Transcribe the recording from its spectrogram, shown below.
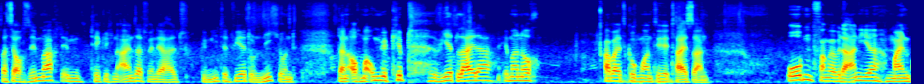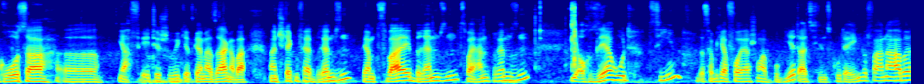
was ja auch Sinn macht im täglichen Einsatz, wenn der halt gemietet wird und nicht und dann auch mal umgekippt wird leider immer noch. Aber jetzt gucken wir uns die Details an. Oben fangen wir wieder an hier. Mein großer äh, ja, Fetisch würde ich jetzt gerne mal sagen, aber mein Steckenpferd Bremsen. Wir haben zwei Bremsen, zwei Handbremsen, die auch sehr gut ziehen. Das habe ich ja vorher schon mal probiert, als ich den Scooter hingefahren habe.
